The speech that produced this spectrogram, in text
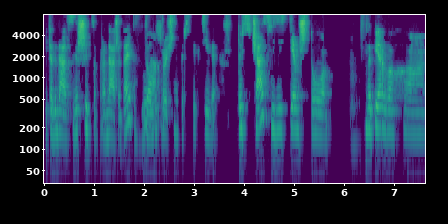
и тогда совершится продажа, да, это в долгосрочной перспективе, то сейчас в связи с тем, что, во-первых, а,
